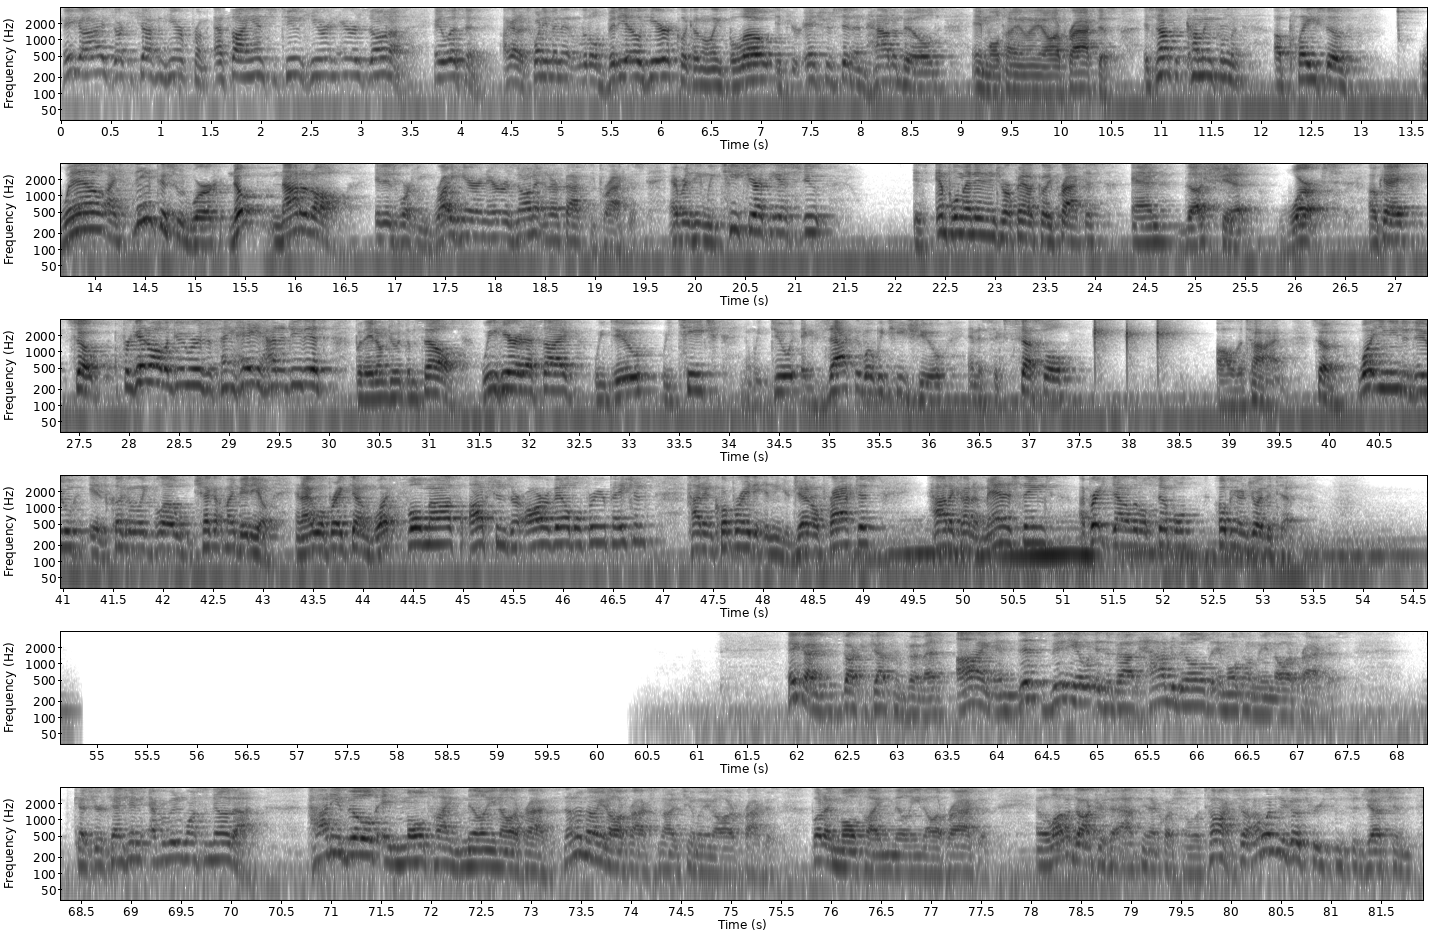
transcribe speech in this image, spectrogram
Hey guys, Dr. Chaffin here from SI Institute here in Arizona. Hey listen, I got a 20 minute little video here. Click on the link below if you're interested in how to build a multi-million dollar practice. It's not coming from a place of, well, I think this would work. Nope, not at all. It is working right here in Arizona in our faculty practice. Everything we teach here at the Institute is implemented into our faculty practice and the shit works. Okay, so forget all the gurus that saying, hey, how to do this, but they don't do it themselves. We here at SI, we do, we teach, and we do exactly what we teach you, and it's successful all the time. So what you need to do is click on the link below, check out my video, and I will break down what full mouth options are, are available for your patients, how to incorporate it in your general practice, how to kind of manage things. I break it down a little simple. Hope you enjoyed the tip. Hey guys, this is Dr. Jeff from FMSI, and this video is about how to build a multi-million dollar practice. Catch your attention? Everybody wants to know that. How do you build a multi-million dollar practice? Not a million dollar practice, not a two million dollar practice, but a multi-million dollar practice. And a lot of doctors ask me that question all the time. So I wanted to go through some suggestions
